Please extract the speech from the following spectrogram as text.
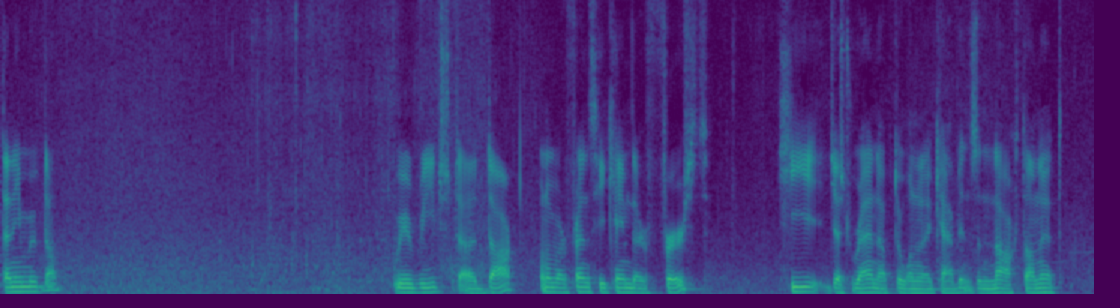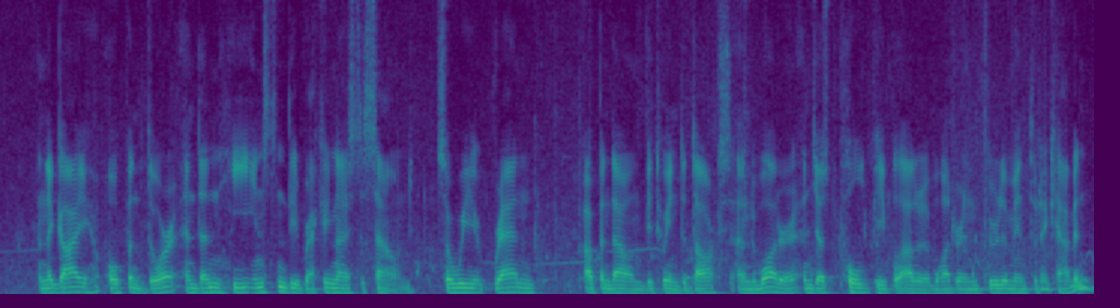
Then he moved on. We reached a dock One of our friends, he came there first. He just ran up to one of the cabins and knocked on it. And the guy opened the door and then he instantly recognized the sound. So we ran up and down between the docks and the water and just pulled people out of the water and threw them into the cabin.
